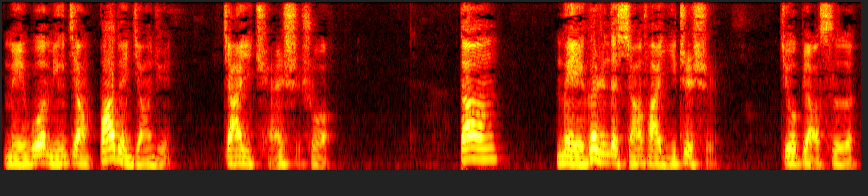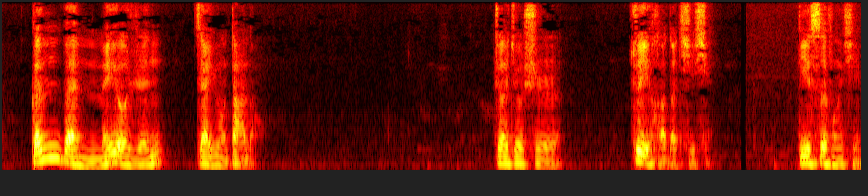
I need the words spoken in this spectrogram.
美国名将巴顿将军加以诠释说：“当每个人的想法一致时，就表示根本没有人在用大脑。”这就是最好的提醒。第四封信：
